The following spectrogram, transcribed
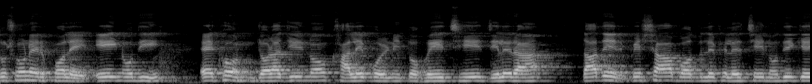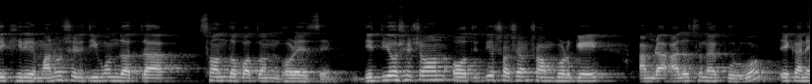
দূষণের ফলে এই নদী এখন জরাজীর্ণ খালে পরিণত হয়েছে জেলেরা। তাদের পেশা বদলে ফেলেছে নদীকে ঘিরে মানুষের জীবনযাত্রা ছন্দপতন ঘটেছে। দ্বিতীয় সেশন ও তৃতীয় সেশন সম্পর্কে আমরা আলোচনা করব। এখানে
